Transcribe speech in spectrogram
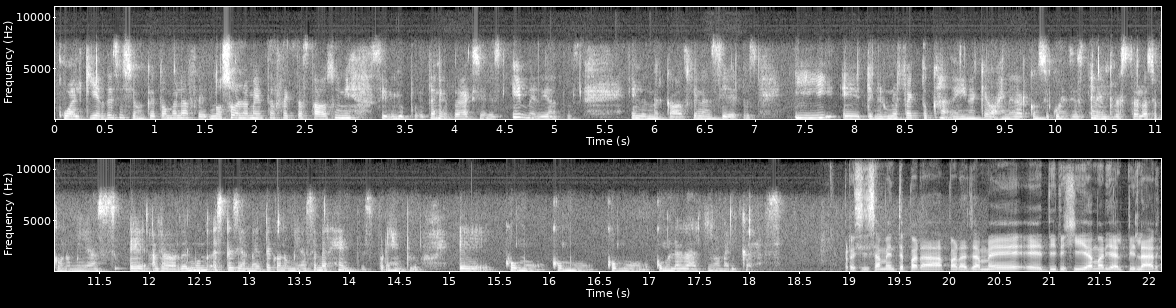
cualquier decisión que tome la Fed no solamente afecta a Estados Unidos, sino que puede tener reacciones inmediatas en los mercados financieros y eh, tener un efecto cadena que va a generar consecuencias en el resto de las economías eh, alrededor del mundo, especialmente economías emergentes, por ejemplo, eh, como, como, como, como las latinoamericanas precisamente para, para allá me eh, dirigía María del Pilar.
